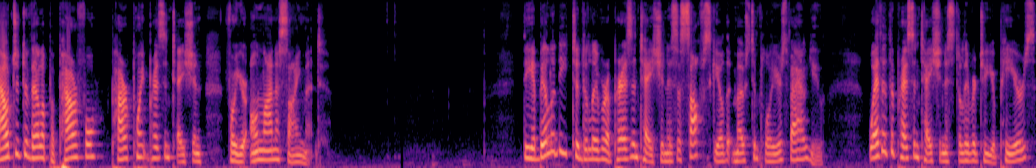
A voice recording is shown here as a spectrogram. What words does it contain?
How to develop a powerful PowerPoint presentation for your online assignment. The ability to deliver a presentation is a soft skill that most employers value. Whether the presentation is delivered to your peers,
